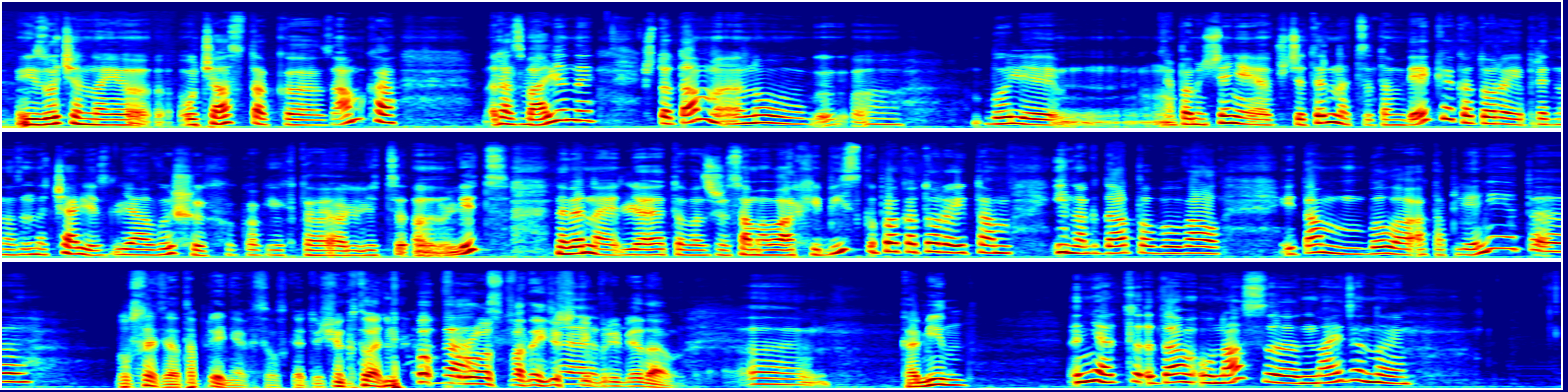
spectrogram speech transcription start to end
изученный участок замка, развалины, что там, ну, были помещения в XIV веке, которые предназначались для высших каких-то лиц, лиц. Наверное, для этого же самого архиепископа, который там иногда побывал. И там было отопление. Это... Ну, кстати, отопление, хотел сказать. Очень актуальный да. вопрос по нынешним э, временам. Э, Камин? Нет, да, у нас э, найдены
